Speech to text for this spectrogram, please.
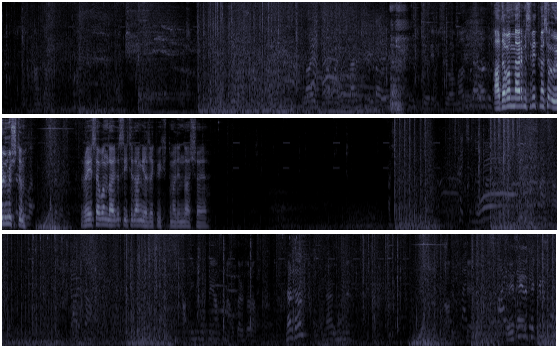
Vay. Adamın mermisi gitti abi. Adamın mermisi bitmese ölmüştüm. Ray 7'daydı. CT'den gelecek büyük ihtimal indi aşağıya. Kaçın. Bir düşman kaldı. Nerede lan? ES'yi teklemiş lan.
